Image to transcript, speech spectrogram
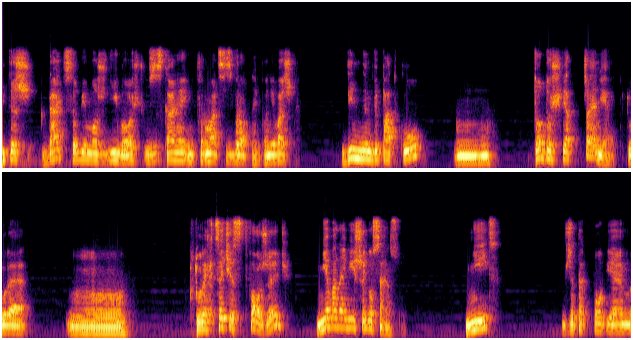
i też dać sobie możliwość uzyskania informacji zwrotnej, ponieważ w innym wypadku mm, to doświadczenie, które, mm, które chcecie stworzyć, nie ma najmniejszego sensu. Nic, że tak powiem,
